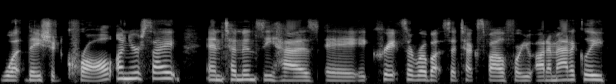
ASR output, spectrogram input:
what they should crawl on your site. And Tendenci has a, it creates a robot set text file for you automatically.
